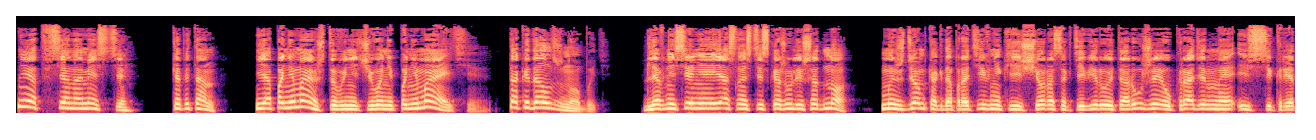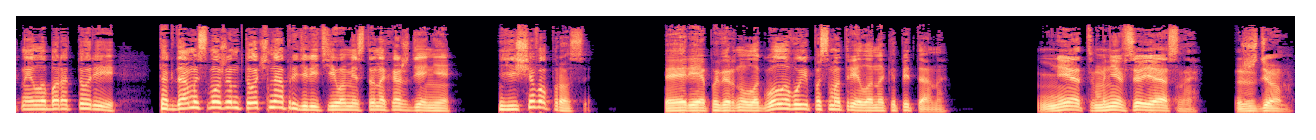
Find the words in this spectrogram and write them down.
«Нет, все на месте. Капитан, я понимаю, что вы ничего не понимаете. Так и должно быть. Для внесения ясности скажу лишь одно. Мы ждем, когда противник еще раз активирует оружие, украденное из секретной лаборатории, Тогда мы сможем точно определить его местонахождение. Еще вопросы?» Эрия повернула голову и посмотрела на капитана. «Нет, мне все ясно. Ждем».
